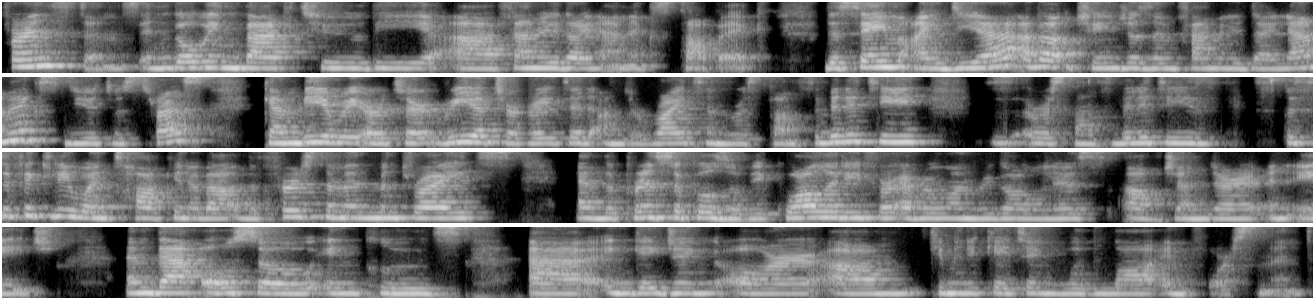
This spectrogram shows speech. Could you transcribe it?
For instance, in going back to the uh, family dynamics topic, the same idea about changes in family dynamics due to stress can be reiterated under rights and responsibility, responsibilities, specifically when talking about the First Amendment rights and the principles of equality for everyone regardless of gender and age. And that also includes uh, engaging or um, communicating with law enforcement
